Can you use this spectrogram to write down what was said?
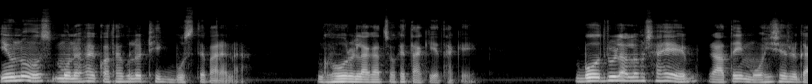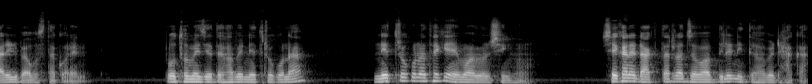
ইউনুস মনে হয় কথাগুলো ঠিক বুঝতে পারে না। ঘোর লাগা চোখে তাকিয়ে থাকে। বদরুল আলম সাহেব রাতেই মহিষের গাড়ির ব্যবস্থা করেন। প্রথমে যেতে হবে নেত্রকোনা। নেত্রকোনা থেকে ময়মনসিংহ। সেখানে ডাক্তাররা জবাব দিলে নিতে হবে ঢাকা।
